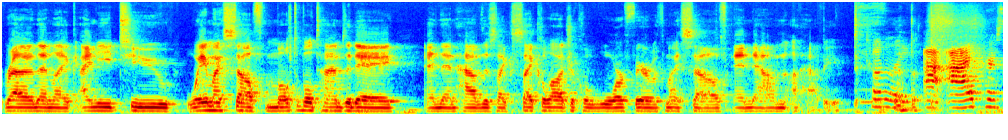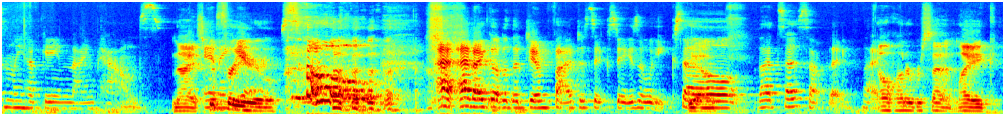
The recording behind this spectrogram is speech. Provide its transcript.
rather than like I need to weigh myself multiple times a day and then have this like psychological warfare with myself and now I'm not happy. Totally. I, I personally have gained nine pounds. Nice, good for year. you. So, and, I go to the gym five to six days a week. So Yeah. that says something. Like, Oh, 100%. Like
